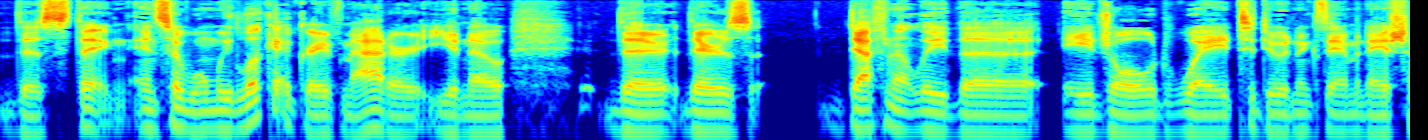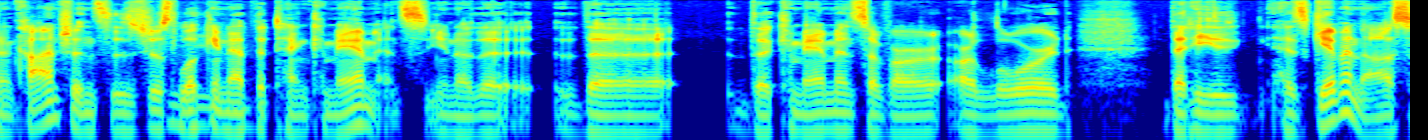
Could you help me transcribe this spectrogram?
this thing and so when we look at grave matter you know there there's definitely the age old way to do an examination of conscience is just mm-hmm. looking at the Ten Commandments. You know, the the the commandments of our, our Lord that He has given us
